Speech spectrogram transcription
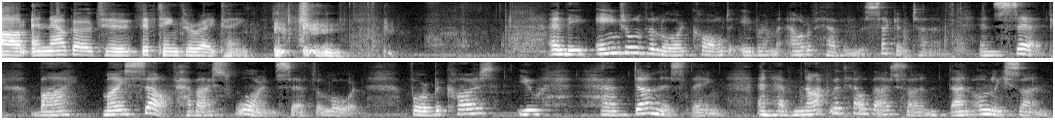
Um, and now go to 15 through 18. And the angel of the Lord called Abraham out of heaven the second time and said, By myself have I sworn, saith the Lord, for because you have done this thing and have not withheld thy son, thine only son,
